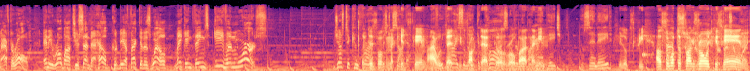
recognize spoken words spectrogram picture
After all, any robots you send to help could be affected as well, making things even worse. Just to confirm, if this wasn't Mr. a kid's game, I would bet you fucked that girl robot. I mean, rampage, you'll send aid. She looks creepy. Also, what the fuck is wrong with his hands?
